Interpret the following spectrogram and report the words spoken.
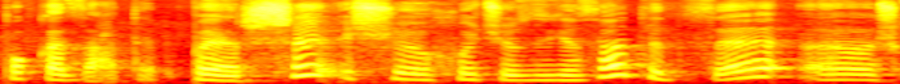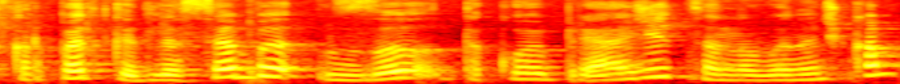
показати. Перше, що я хочу зв'язати, це е, шкарпетки для себе з такої пряжі. Це новиночка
